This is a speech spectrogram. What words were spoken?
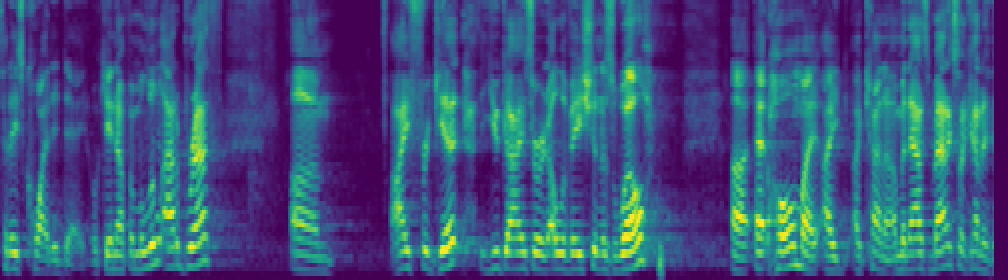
today's quite a day. Okay, now if I'm a little out of breath, um, I forget that you guys are at elevation as well. Uh, at home, I, I, I kind of, I'm an asthmatic, so I kind of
